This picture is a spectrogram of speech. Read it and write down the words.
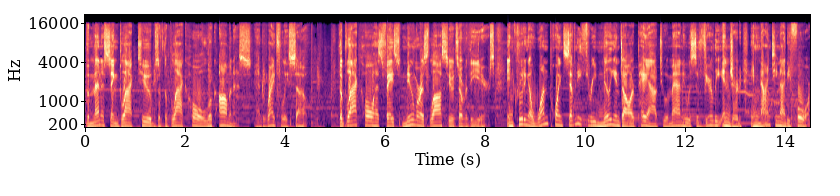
The menacing black tubes of the black hole look ominous, and rightfully so. The black hole has faced numerous lawsuits over the years, including a $1.73 million payout to a man who was severely injured in 1994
